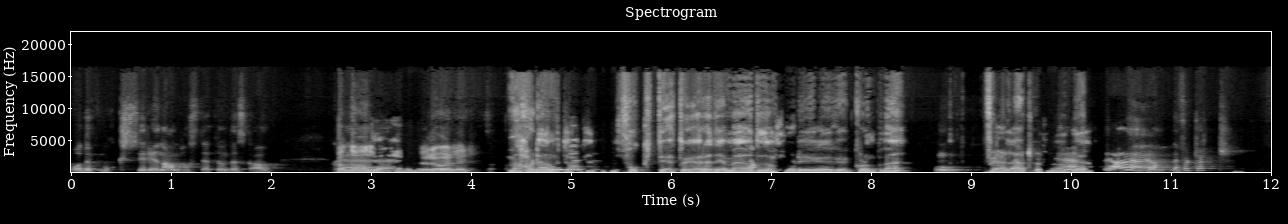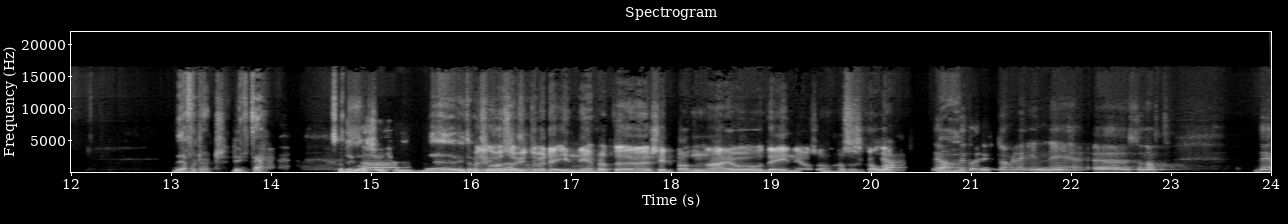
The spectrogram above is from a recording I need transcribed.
og det vokser i en annen hastighet enn det skal. Kan det ha noe med det å gjøre òg, eller? Men har det noe med fuktighet å gjøre, det med at de får de klumpene? Mm. For jeg har lært det, ja, ja, ja. Det er for tørt. det er for tørt. Riktig. Så det går også utover, utover, Men det går også altså. utover det inni, for at eh, skilpadden er jo det inni også, altså skallet. Ja, ja, det går utover det inni. eh, sånn at det,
